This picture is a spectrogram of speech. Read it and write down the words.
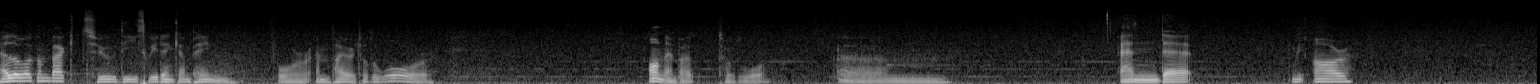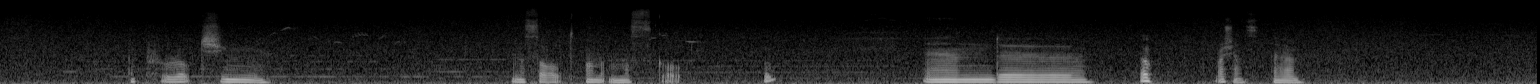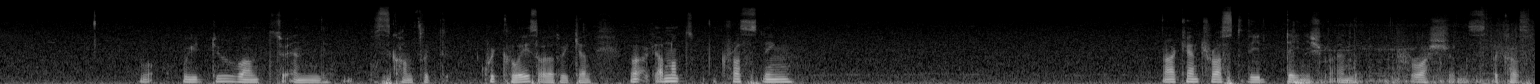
Hello, welcome back to the Sweden campaign for Empire Total War. On Empire Total War. Um, and uh, we are approaching an assault on Moscow. Ooh. And uh, oh, Russians. Um, well, we do want to end this conflict quickly so that we can. Well, I'm not trusting. I can't trust the Danish and the Prussians because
